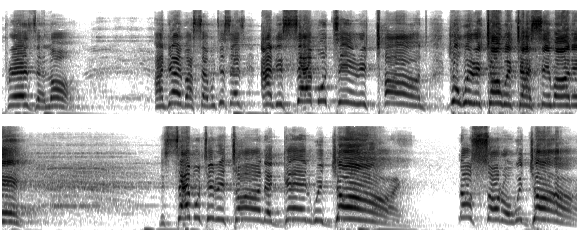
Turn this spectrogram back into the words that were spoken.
Praise the Lord. And then verse 17 says, And the 70 returned. You will return with testimony. The 70 returned again with joy. Not sorrow, with joy.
